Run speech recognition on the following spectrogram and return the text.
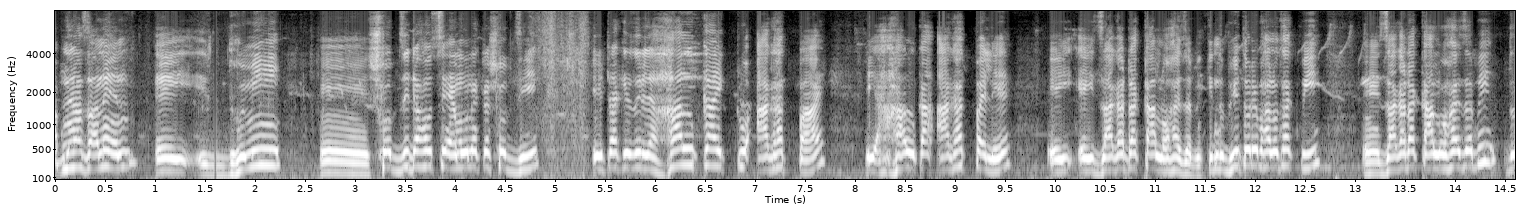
আপনারা জানেন, এই ধুমি সবজিটা হচ্ছে এমন একটা সবজি, এটাকে যদি হালকা একটু আঘাত পায়, এই হালকা আঘাত পাইলে এই এই জায়গাটা কালো হয়ে যাবে। কিন্তু ভিতরে ভালো থাকবি জায়গাটা কালো হয়ে যাবি, তো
